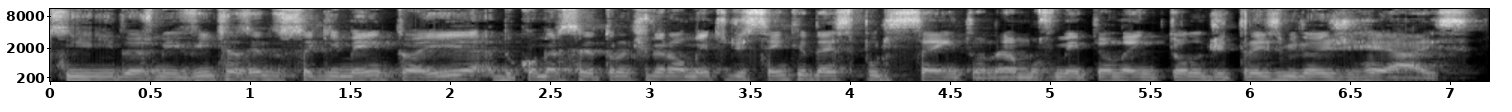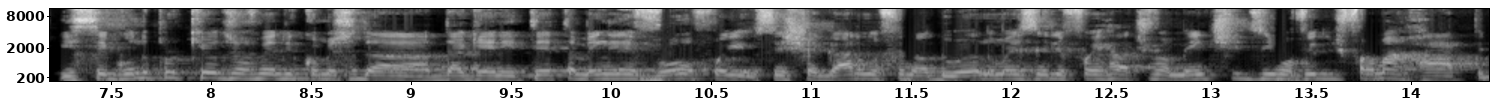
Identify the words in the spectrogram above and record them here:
que em 2020 as vendas do segmento aí do comércio eletrônico tiveram um aumento de 110%, né, movimentando em torno de 3 milhões de reais. E segundo porque o desenvolvimento do e-commerce da, da GNT também levou, foi, vocês chegaram no final do ano, mas ele foi relativamente desenvolvido de forma rápida,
